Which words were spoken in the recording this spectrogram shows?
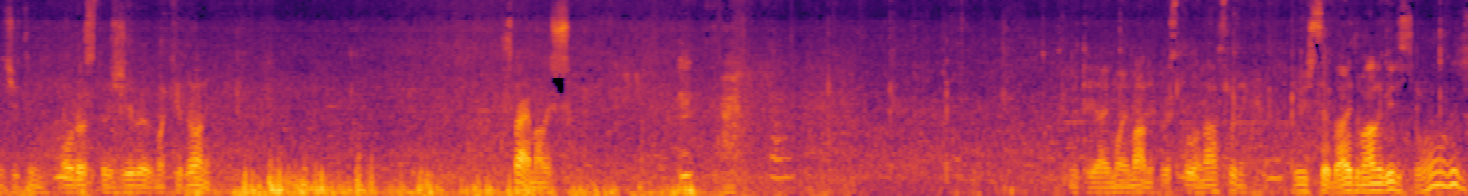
Međutim, odrastao i žive u Makedoniji. Šta je mališ? Vidite, ja i moj mali prestolo naslednik. Vidiš sebe, ajde mali, vidi se. O, vidiš.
